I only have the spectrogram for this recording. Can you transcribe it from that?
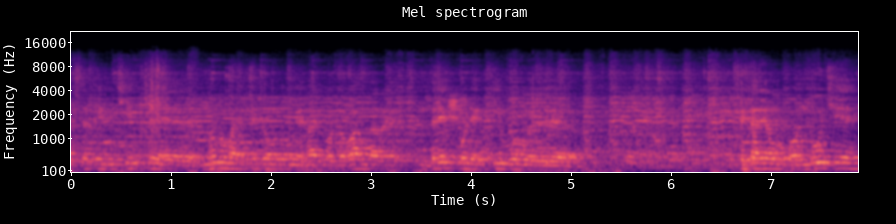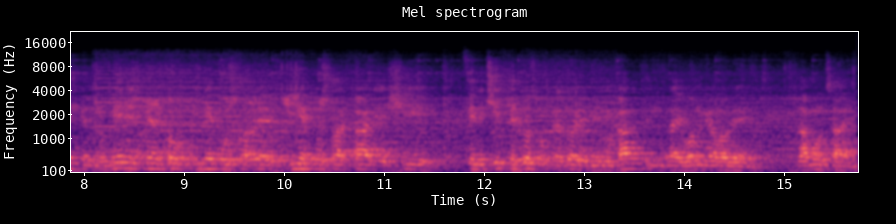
Trofeu vreau să felicit eh, nu numai pe domnul Mihai Cotovan, dar întreg colectivul eh, pe care îl conduce, pentru managementul bine pus la, eh, bine pus la cale și felicit pe toți lucrătorii medicali din raionul Ialoveni. La mulți ani!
